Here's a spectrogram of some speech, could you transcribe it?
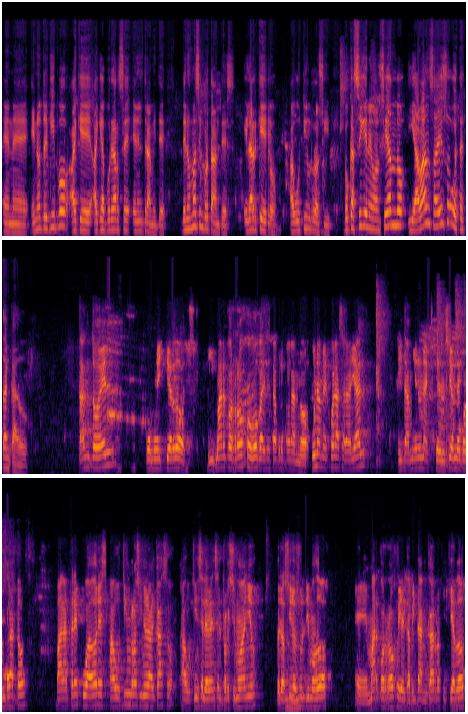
eh, en, otro equipo, hay que, hay que apurarse en el trámite. De los más importantes, el arquero, Agustín Rossi. ¿Boca sigue negociando y avanza eso o está estancado? Tanto él como Izquierdos y Marcos Rojo, Boca les está preparando una mejora salarial y también una extensión de contrato para tres jugadores. Agustín Rossi no era el caso, Agustín se le vence el próximo año, pero sí los últimos dos, eh, Marcos Rojo y el capitán Carlos Izquierdos,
